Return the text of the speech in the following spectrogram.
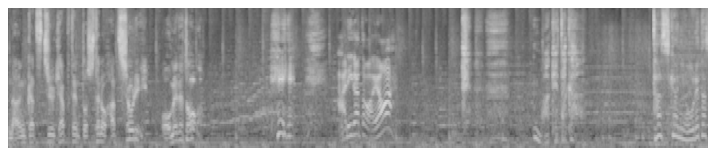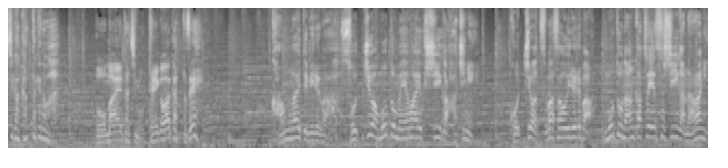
南葛中キャプテンとしての初勝利おめでとう。へへありがとうよ負けたか。確かに俺たちが勝ったけどお前たちも手強かったぜ。考えてみればそっちは元明和 FC が8人。こっちは翼を入れれば元南葛 SC が7人。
